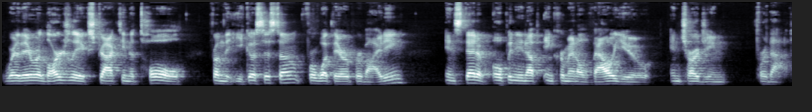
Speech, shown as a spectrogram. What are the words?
where they were largely extracting a toll from the ecosystem for what they were providing instead of opening up incremental value and charging for that.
